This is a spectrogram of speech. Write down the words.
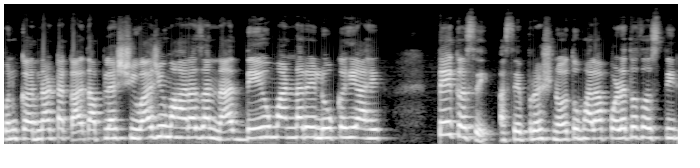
पण कर्नाटकात आपल्या शिवाजी महाराजांना देव मानणारे लोकही आहेत. ते कसे? असे प्रश्न तुम्हाला पडतच असतील.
